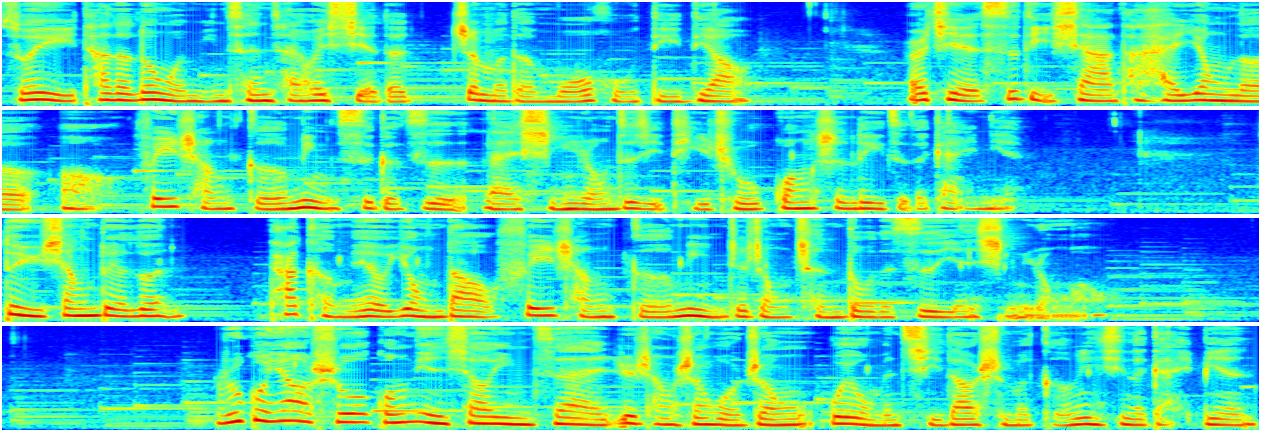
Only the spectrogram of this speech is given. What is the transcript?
所以他的论文名称才会写的这么的模糊低调，而且私底下他还用了“哦非常革命”四个字来形容自己提出光是粒子的概念。对于相对论，他可没有用到非常革命这种程度的字眼形容哦。如果要说光电效应在日常生活中为我们起到什么革命性的改变，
